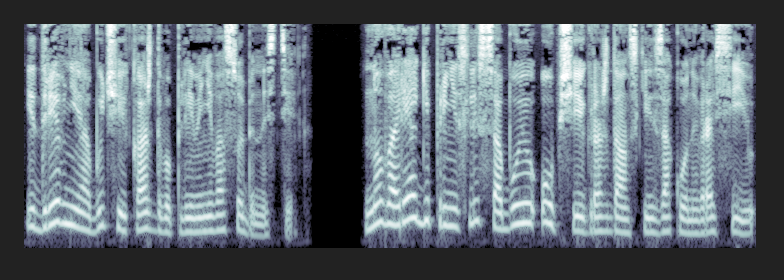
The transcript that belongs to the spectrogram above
и древние обычаи каждого племени в особенности. Но варяги принесли с собою общие гражданские законы в Россию,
